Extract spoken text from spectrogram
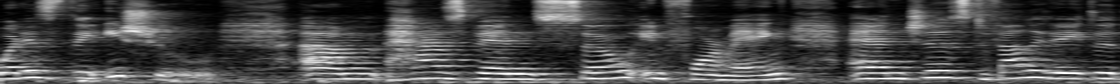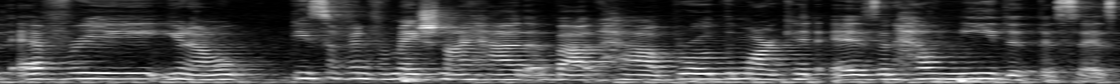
what is the issue um, has been so informing and just validated every you know piece of information I had about how broad the market is and how needed this is.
